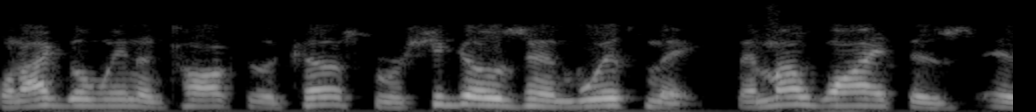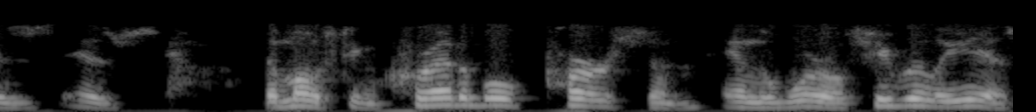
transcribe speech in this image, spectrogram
when I go in and talk to the customer, she goes in with me. And my wife is is is the most incredible person in the world. She really is.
